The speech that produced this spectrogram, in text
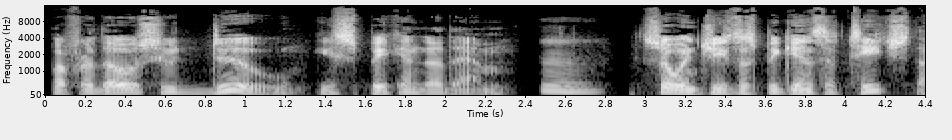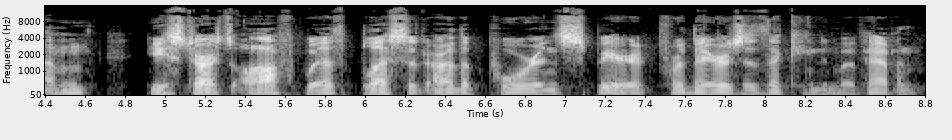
But for those who do, he's speaking to them. Mm. So when Jesus begins to teach them, he starts off with, Blessed are the poor in spirit, for theirs is the kingdom of heaven.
